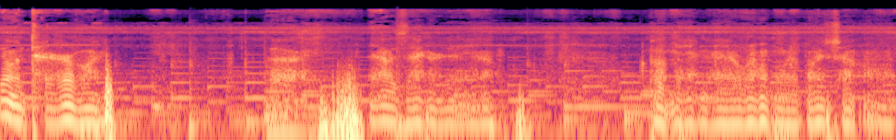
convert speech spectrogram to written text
Doing terribly. Uh, I was angry, you know. Put me in a room with a bunch of, um,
